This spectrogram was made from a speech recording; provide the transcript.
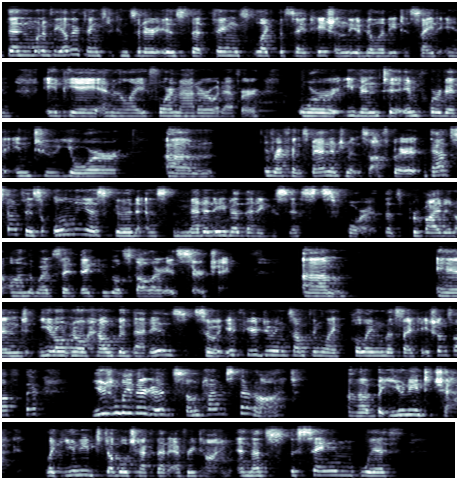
then one of the other things to consider is that things like the citation, the ability to cite in APA, MLA format or whatever, or even to import it into your um, reference management software, that stuff is only as good as the metadata that exists for it, that's provided on the website that Google Scholar is searching. Um, and you don't know how good that is. So if you're doing something like pulling the citations off there, Usually they're good, sometimes they're not, uh, but you need to check. Like you need to double check that every time. And that's the same with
